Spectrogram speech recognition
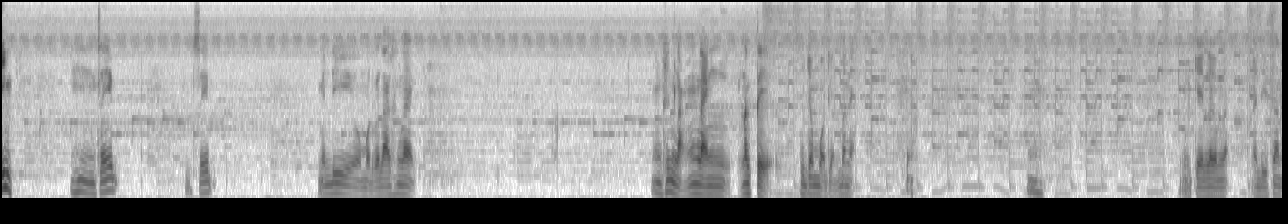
ยิงเซฟ เซฟเมนดี้หมดเวลาครึ่งแรกครึ่งหลังแรงนักเตะกูจะหมดก่อนบ้านเนี่ยมิเกเริ่มล้วอดิสัน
